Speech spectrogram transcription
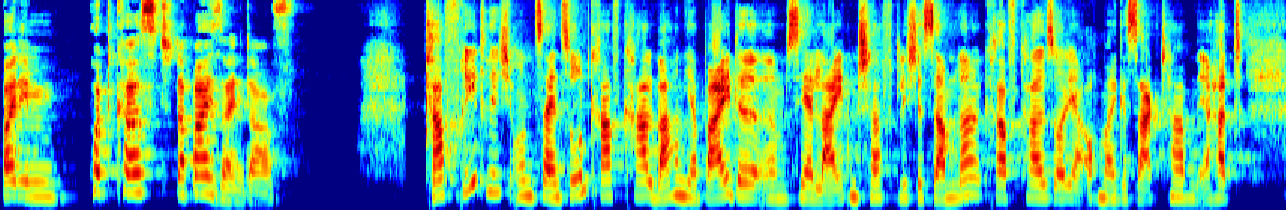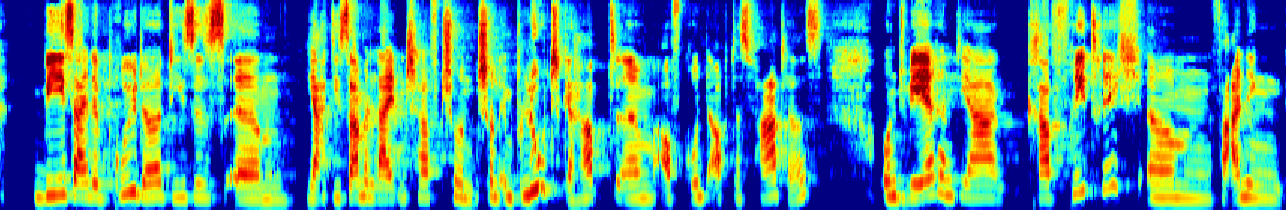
bei dem Podcast dabei sein darf. Graf Friedrich und sein Sohn Graf Karl waren ja beide ähm, sehr leidenschaftliche Sammler. Graf Karl soll ja auch mal gesagt haben, er hat wie seine Brüder dieses ähm, ja die Sammelleidenschaft schon schon im Blut gehabt ähm, aufgrund auch des Vaters und während ja Graf Friedrich ähm, vor allen Dingen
